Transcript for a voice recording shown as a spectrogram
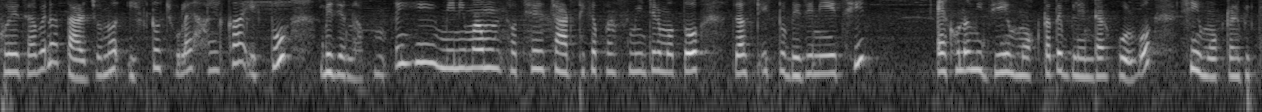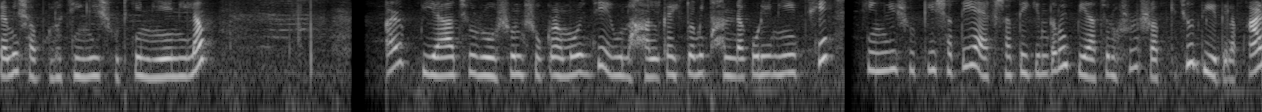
হয়ে যাবে না, তার জন্য একটু চুলায় হালকা একটু ভেজে না এই মিনিমাম হচ্ছে চার থেকে পাঁচ মিনিটের মতো জাস্ট একটু ভেজে নিয়েছি। এখন আমি যে মগটাতে ব্লেন্ডার করব, সেই মগটার ভিতরে আমি সবগুলো চিংড়ি শুটকি নিয়ে নিলাম। আর পেঁয়াজ, রসুন, শুকনো যে এগুলো হালকা একটু আমি ঠান্ডা করে নিয়েছি। চিংড়ি, শুটকির সাথে একসাথেই কিন্তু আমি পেঁয়াজ, রসুন সব কিছু দিয়ে দিলাম। আর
